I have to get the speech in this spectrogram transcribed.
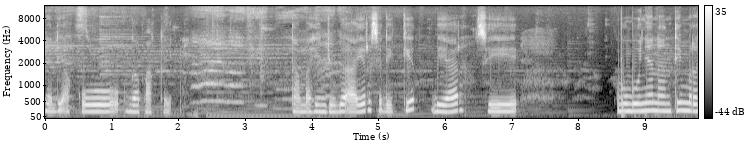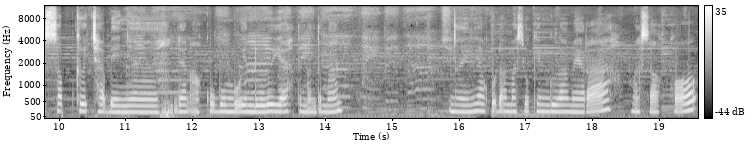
jadi aku nggak pakai. Tambahin juga air sedikit biar si bumbunya nanti meresap ke cabenya. Dan aku bumbuin dulu ya teman-teman. Nah ini aku udah masukin gula merah masako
